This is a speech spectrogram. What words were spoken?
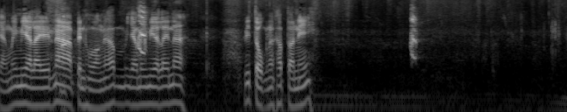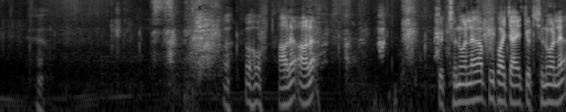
ยังไม่มีอะไรน่าเป็นห่วงนะครับ ยังไม่มีอะไรน่าวิตกนะครับตอนนี้ โอ้โหเอาแล้วเอาแล้วจุดชนวนแล้วครับพี่พอใจจุดชนวนแล้ว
